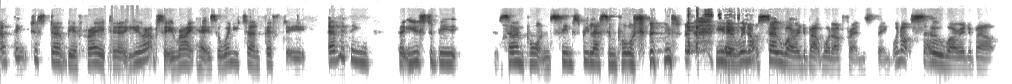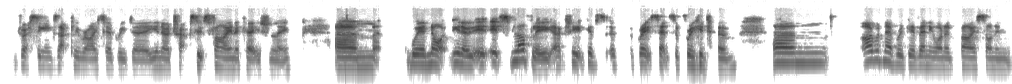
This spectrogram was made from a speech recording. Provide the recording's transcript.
I think just don't be afraid. You're absolutely right, Hazel. When you turn 50, everything that used to be so important seems to be less important. you know, we're not so worried about what our friends think. We're not so worried about dressing exactly right every day. You know, tracksuit's fine occasionally. Um, we're not, you know, it, it's lovely. Actually, it gives a, a great sense of freedom. Um, I would never give anyone advice on in,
